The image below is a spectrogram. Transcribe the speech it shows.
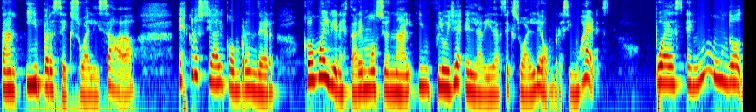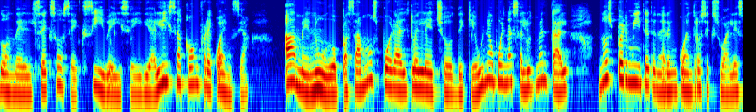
tan hipersexualizada, es crucial comprender cómo el bienestar emocional influye en la vida sexual de hombres y mujeres. Pues en un mundo donde el sexo se exhibe y se idealiza con frecuencia, a menudo pasamos por alto el hecho de que una buena salud mental nos permite tener encuentros sexuales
